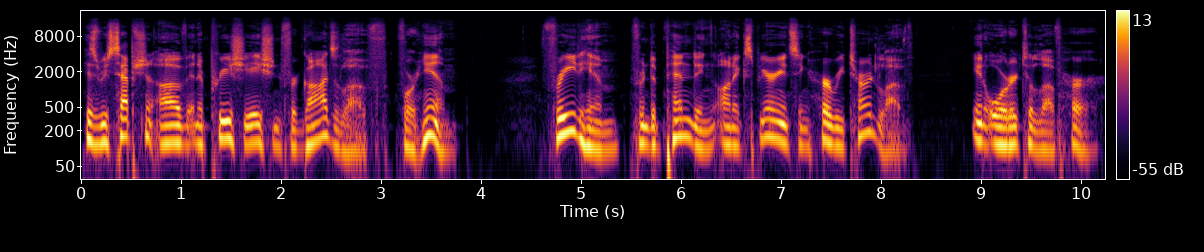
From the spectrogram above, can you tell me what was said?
his reception of and appreciation for God's love for him freed him from depending on experiencing her returned love in order to love her.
